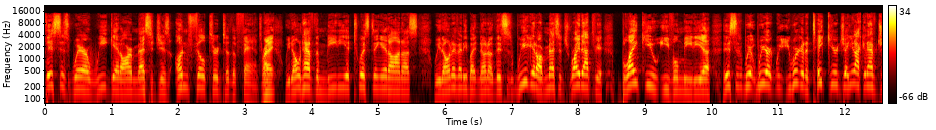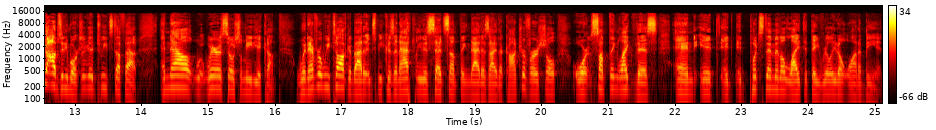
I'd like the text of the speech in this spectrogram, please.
This is where we get our messages unfiltered to the fans, right? right. We don't have the media twisting it on us. We don't have anybody. No, no, this is, we get our message right out to you. Blank you, evil media. This is, we're, we are, we're going to take your job. You're not going to have jobs anymore because we're going to tweet stuff out. And now, where has social media come? Whenever we talk about it, it's because an athlete has said something that is either controversial or something like like this, and it, it, it puts them in a light that they really don't want to be in.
